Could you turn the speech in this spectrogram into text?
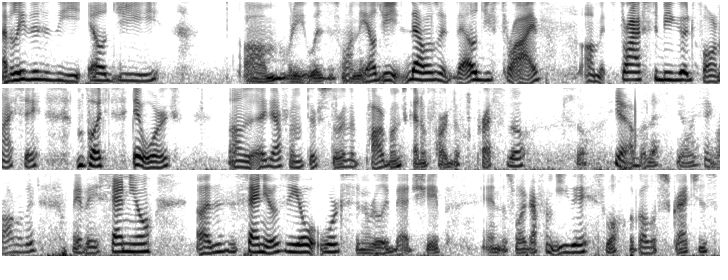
I believe this is the LG. Um, what, you, what is this one? The LG. That was it. The LG Thrive. Um, it thrives to be a good phone, I say, but it works. Um, I got from the thrift store. The power button's kind of hard to press though. So yeah, but that's the only thing wrong with it. We have a Sanyo. Uh, this is Sanyo Zio. It works in really bad shape, and this one I got from eBay as well. Look all those scratches.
